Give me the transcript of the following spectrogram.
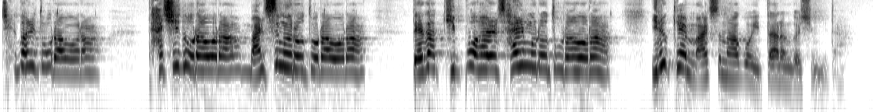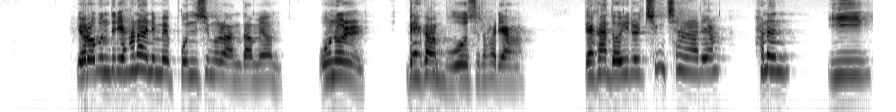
제발 돌아오라. 다시 돌아오라. 말씀으로 돌아오라. 내가 기뻐할 삶으로 돌아오라. 이렇게 말씀하고 있다는 것입니다. 여러분들이 하나님의 본심을 안다면 오늘 내가 무엇을 하랴? 내가 너희를 칭찬하랴? 하는 이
